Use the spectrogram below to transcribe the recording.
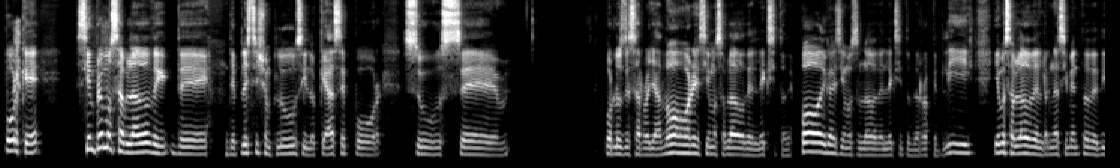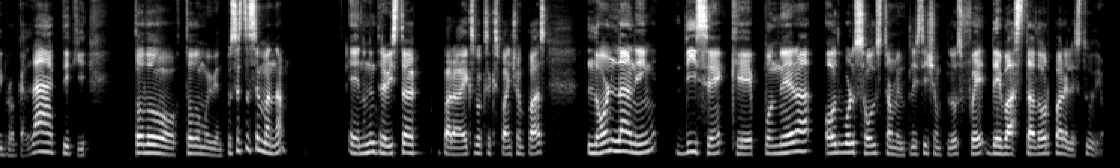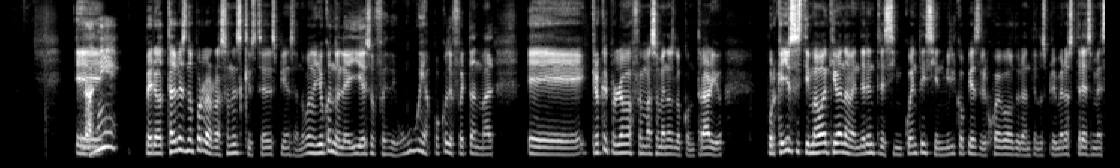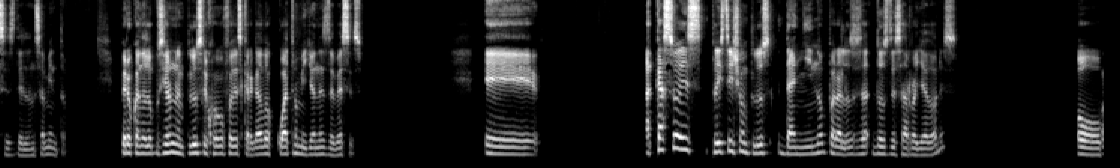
Porque Siempre hemos hablado de, PlayStation Plus y lo que hace por sus. Eh, por los desarrolladores, y hemos hablado del éxito de Fall y hemos hablado del éxito de Rocket League, y hemos hablado del renacimiento de Deep Rock Galactic, y todo, todo muy bien. Pues esta semana, en una entrevista para Xbox Expansion Pass, Lorne Lanning dice que poner a Oddworld Soulstorm en PlayStation Plus fue devastador para el estudio. Eh, pero tal vez no por las razones que ustedes piensan. Bueno, yo cuando leí eso fue de, uy, ¿a poco le fue tan mal? Eh, creo que el problema fue más o menos lo contrario. Porque ellos estimaban que iban a vender entre 50 y 100 mil copias del juego durante los primeros tres meses de lanzamiento. Pero cuando lo pusieron en Plus, el juego fue descargado 4 millones de veces. Eh, ¿Acaso es PlayStation Plus dañino para los, desarrolladores? ¿O,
